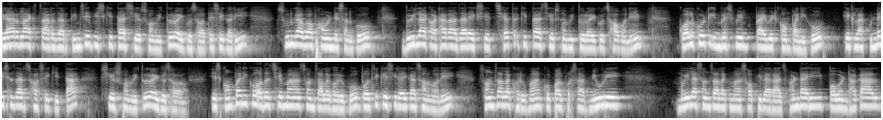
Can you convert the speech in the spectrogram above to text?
एघार लाख चार हजार तिन सय बिस किता सेयर स्वामित्व रहेको छ। त्यसै गरी सुनगाबा फाउन्डेसनको दुई लाख अठार हजार एक सय छ्यात्तर किता सेयर स्वामित्व रहेको छ भने गलकोट इन्भेस्टमेन्ट प्राइभेट कम्पनीको एक लाख उन्नाइस हजार छ सय किता सेयर स्वामित्व रहेको छ। यस कम्पनीको अध्यक्षमा सञ्चालकहरूको बद्रिकेसी रहेका छन् भने सञ्चालकहरूमा गोपाल प्रसाद न्यौरे महिला सञ्चालकमा सपिला राज भण्डारी पवन ढकाल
